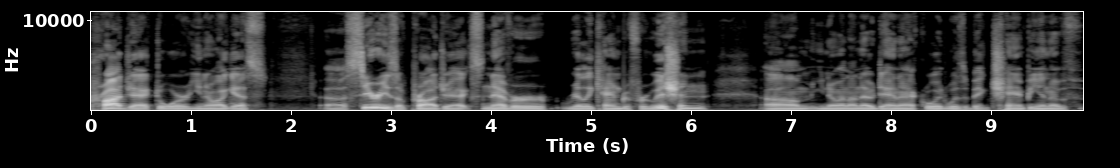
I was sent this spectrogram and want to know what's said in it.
project, or you know, I guess a series of projects never really came to fruition. Um, you know, and I know Dan Aykroyd was a big champion of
